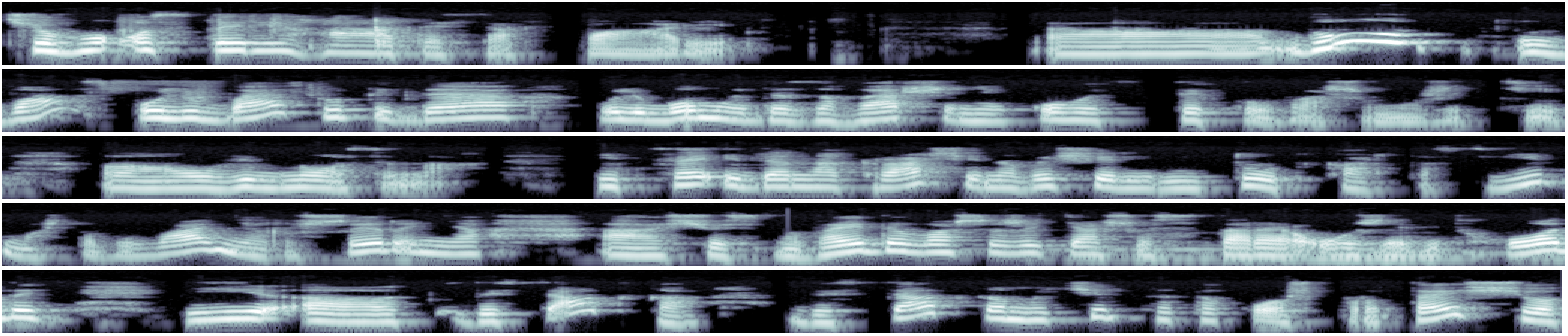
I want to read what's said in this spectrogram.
чого остерігатися в парі? А, ну, у вас полюбе тут іде, по-любому йде завершення якогось циклу в вашому житті, а, у відносинах. І це йде на кращий, на вищий рівень. Тут карта світ, масштабування, розширення, щось нове йде в ваше життя, щось старе уже відходить. І десятка, десятка мечів це також про те, що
